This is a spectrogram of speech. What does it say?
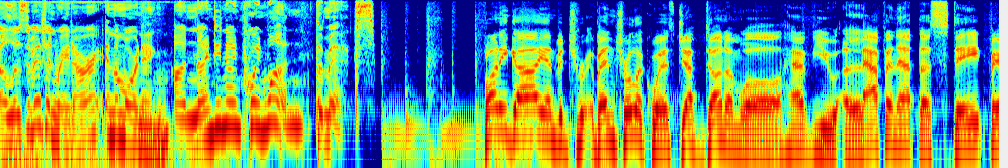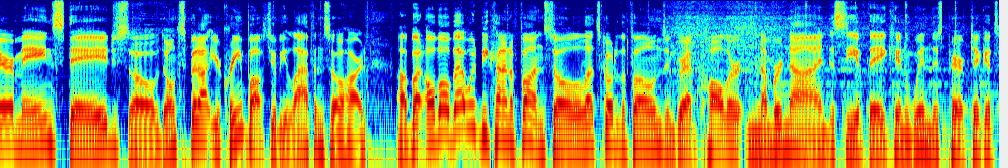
Elizabeth and Radar in the morning on 99.1 The Mix. Funny guy and ventri- ventriloquist Jeff Dunham will have you laughing at the State Fair main stage. So don't spit out your cream puffs. You'll be laughing so hard. Uh, but although that would be kind of fun, so let's go to the phones and grab caller number nine to see if they can win this pair of tickets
